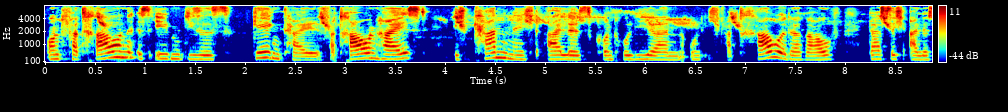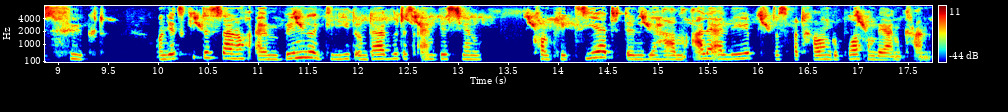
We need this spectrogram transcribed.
Und Vertrauen ist eben dieses Gegenteil. Vertrauen heißt, ich kann nicht alles kontrollieren und ich vertraue darauf, dass sich alles fügt. Und jetzt gibt es da noch ein Bindeglied und da wird es ein bisschen kompliziert, denn wir haben alle erlebt, dass Vertrauen gebrochen werden kann.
